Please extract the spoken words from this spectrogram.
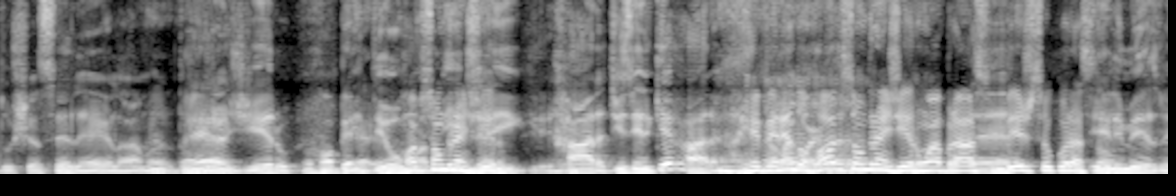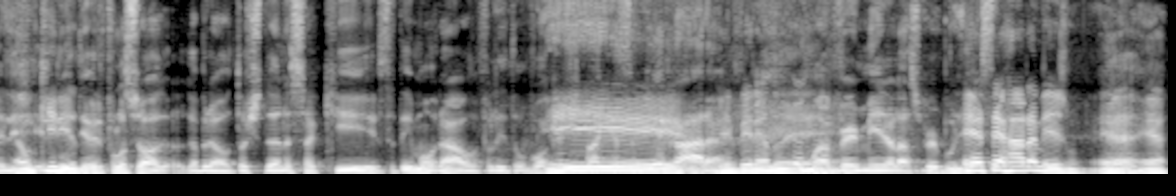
do chanceler lá, mano, do É. Grangeiro. O Rober- Me deu uma Robson Bíblia Grangeiro. rara. Diz ele que é rara. Reverendo guarda- Robson Grangeiro, um abraço, um beijo no seu coração. Ele mesmo, ele, é um ele querido. deu, ele falou assim, ó, Gabriel, tô te dando essa aqui, você tem moral. Eu falei, então vou acreditar que essa aqui é rara. Reverendo, é. Uma vermelha lá, super bonita. Essa é rara mesmo. É, é.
